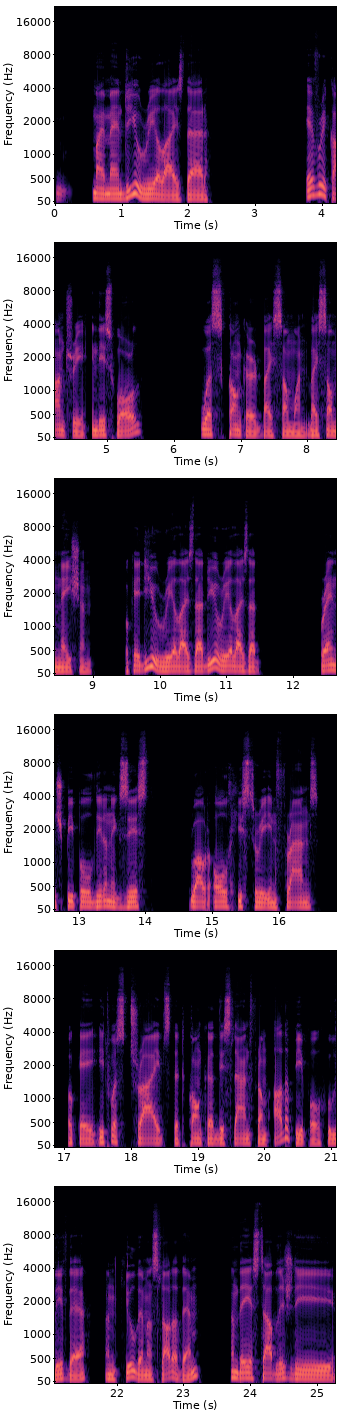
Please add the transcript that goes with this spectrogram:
my man, do you realize that every country in this world was conquered by someone, by some nation. Okay, do you realize that? Do you realize that French people didn't exist throughout all history in France? Okay, it was tribes that conquered this land from other people who lived there and killed them and slaughtered them, and they established the,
